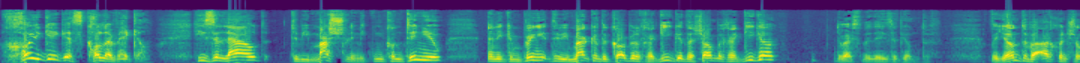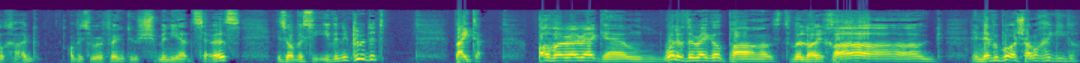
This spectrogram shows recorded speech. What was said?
Choygig es. He's allowed to be mashlim, he can continue, and he can bring it to be Makar the Korban Chagiga, the Shalma Chagiga, the rest of the days of Yontov. The Yontov Achon Shel Chag, obviously referring to Shmini Atzeres, is obviously even included. Weiter. Over a regel. What if the regel passed? V'loy chag. He never brought a Shabbat chagiga.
